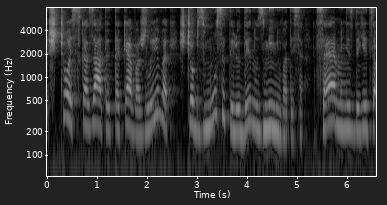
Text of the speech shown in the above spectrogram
Щось сказати таке важливе, щоб змусити людину змінюватися. Це, мені здається,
